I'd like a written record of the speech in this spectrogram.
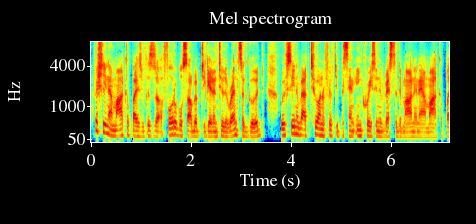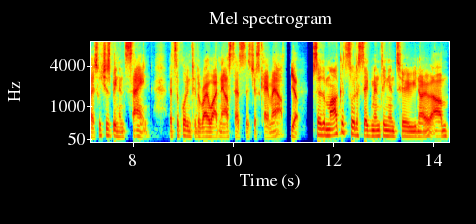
especially in our marketplace because it's an affordable suburb to get into. The rents are good. We've seen about 250% increase in investor demand in our marketplace, which has been insane. That's according to the Ray White Now stats that just came out. Yep. So the market's sort of segmenting into, you know, um,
